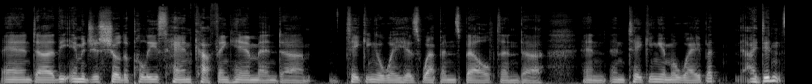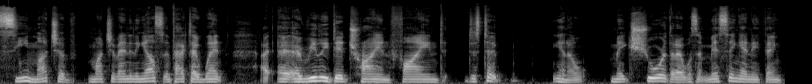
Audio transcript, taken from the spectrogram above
and uh, the images show the police handcuffing him and um, taking away his weapons belt and uh, and and taking him away but I didn't see much of much of anything else in fact I went I, I really did try and find just to you know make sure that I wasn't missing anything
